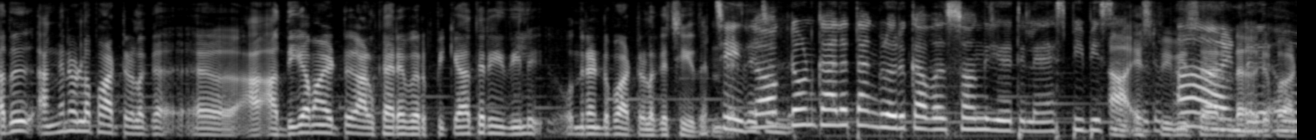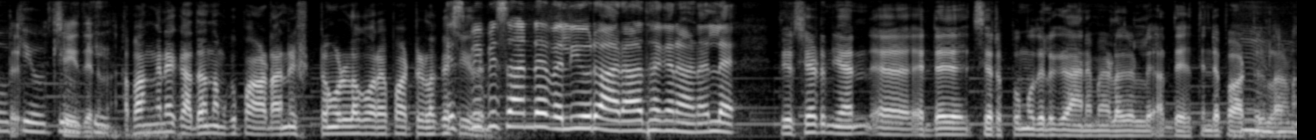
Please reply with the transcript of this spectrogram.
അത് അങ്ങനെയുള്ള പാട്ടുകളൊക്കെ അധികമായിട്ട് ആൾക്കാരെ വെറുപ്പിക്കാത്ത രീതിയിൽ ഒന്ന് രണ്ട് പാട്ടുകളൊക്കെ ചെയ്തിട്ടുണ്ട്. ലോക്ക്ഡൗൺ കാലത്ത് ഒരു കവർ സോങ് ചെയ്തിട്ടില്ലേ? S P B S P B സാറിന്റെ ഒരു പാട്ട് ചെയ്തിരുന്നു അപ്പൊ അങ്ങനെ കഥ നമുക്ക് പാടാൻ ഇഷ്ടമുള്ള കുറെ പാട്ടുകളൊക്കെ എസ് പി ബി സാറിന്റെ വലിയൊരു ആരാധകനാണ് അല്ലേ? തീർച്ചയായിട്ടും ഞാൻ എന്റെ എന്റെ ചെറുപ്പം മുതൽ ഗാനമേളകളിൽ അദ്ദേഹത്തിന്റെ പാട്ടുകളാണ്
